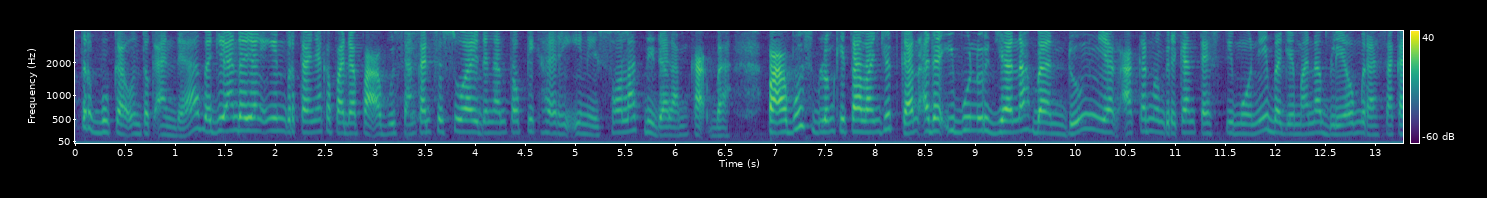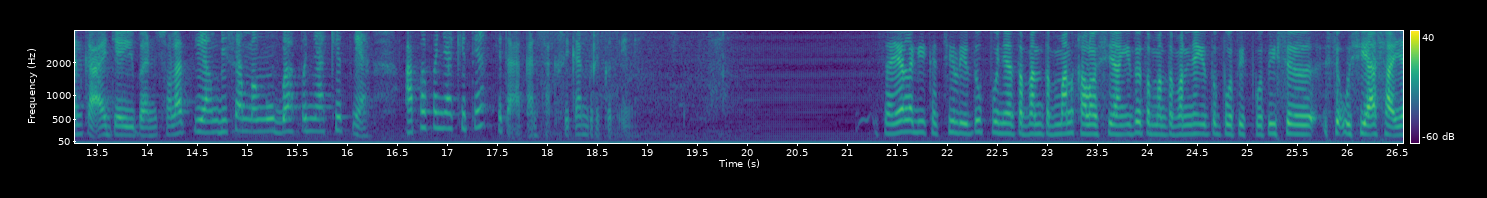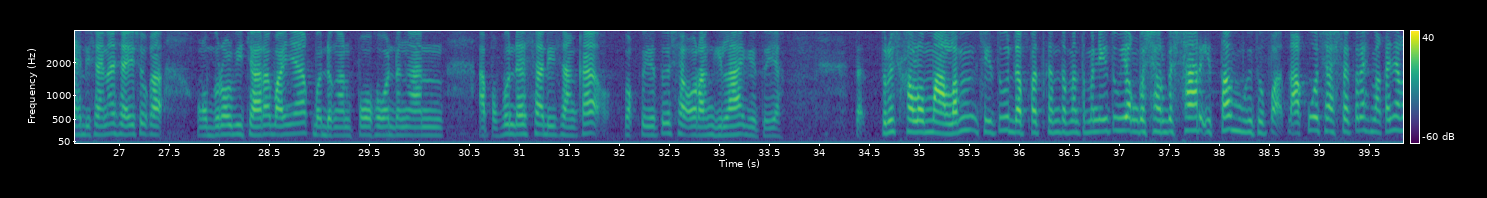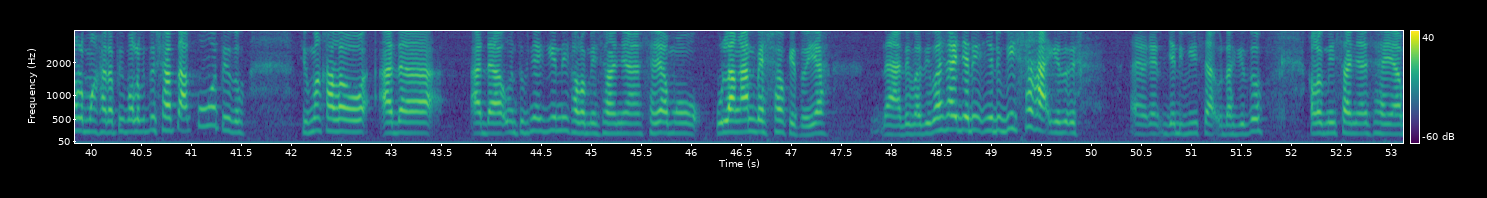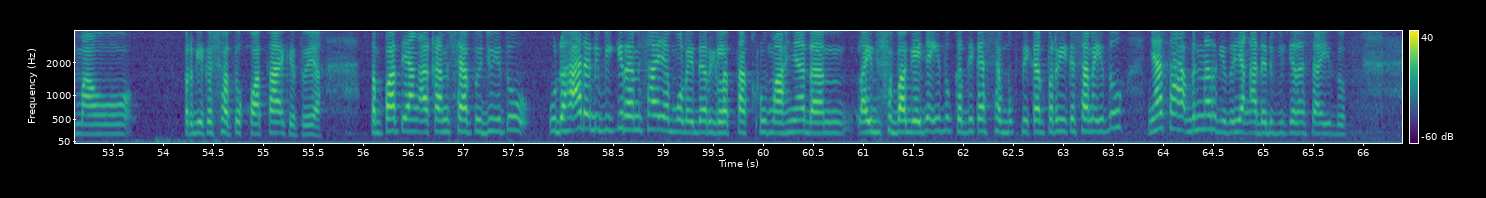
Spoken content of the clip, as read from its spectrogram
terbuka untuk Anda. Bagi Anda yang ingin bertanya kepada Pak Abu Sangkan sesuai dengan topik hari ini, Sholat di dalam Ka'bah. Pak Abu sebelum kita lanjutkan, ada Ibu Nurjanah Bandung yang akan memberikan testimoni bagaimana beliau merasakan keajaiban Sholat yang bisa mengubah penyakitnya. Apa penyakitnya? Kita akan saksikan berikut ini saya lagi kecil itu punya teman-teman kalau siang itu teman-temannya itu putih-putih se seusia saya. Di sana saya suka ngobrol bicara banyak dengan pohon dengan apa pun desa disangka waktu itu saya orang gila gitu ya. Terus kalau malam itu dapatkan teman-temannya itu yang besar-besar hitam gitu pak. Takut saya stres. Makanya kalau menghadapi malam itu saya takut itu. Cuma kalau ada ada untuknya gini kalau misalnya saya mau ulangan besok gitu ya. Nah tiba-tiba saya jadi jadi bisa gitu eh, jadi bisa. Udah gitu kalau misalnya saya mau pergi ke suatu kota gitu ya tempat yang akan saya tuju itu udah ada di pikiran saya mulai dari letak rumahnya dan lain sebagainya itu ketika saya buktikan pergi ke sana itu nyata benar gitu yang ada di pikiran saya itu.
